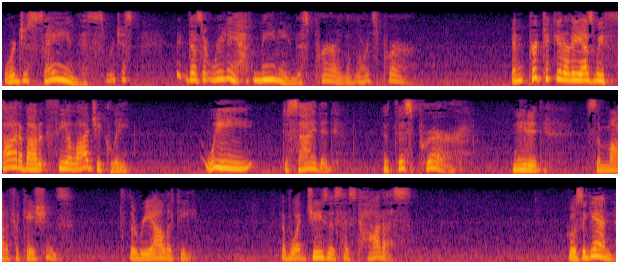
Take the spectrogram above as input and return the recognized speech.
we're just saying this. We're just, does it really have meaning, this prayer, the Lord's Prayer? And particularly as we thought about it theologically, we decided that this prayer needed some modifications to the reality of what Jesus has taught us Goes again,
